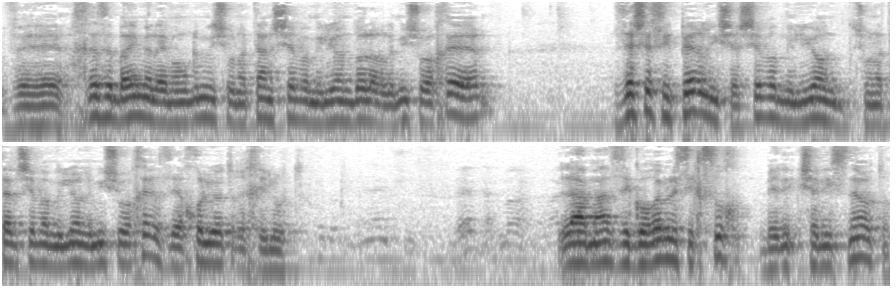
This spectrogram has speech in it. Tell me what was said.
ואחרי זה באים אליי ואומרים לי שהוא נתן 7 מיליון דולר למישהו אחר, זה שסיפר לי שהשבע מיליון, שהוא נתן 7 מיליון למישהו אחר, זה יכול להיות רכילות. למה? זה גורם לסכסוך כשאני אשנא אותו.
